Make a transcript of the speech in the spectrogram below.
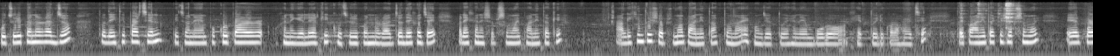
কচুরিপানার রাজ্য, তো দেখতে পাচ্ছেন পিছনে পুকুর পাড় ওখানে গেলে আর কি কচুরিপানার রাজ্য দেখা যায়। আর এখানে সব সময় পানি থাকে। আগে কিন্তু সব সময় পানি থাকতো না, এখন যেহেতু এখানে বুড়ো ক্ষেত তৈরি করা হয়েছে, তাই পানি থাকে সব সময়। এরপর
